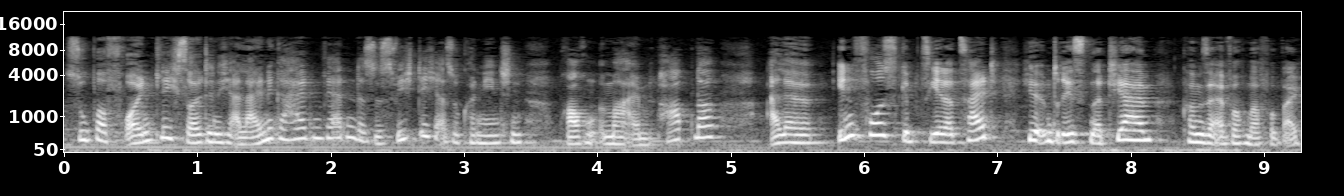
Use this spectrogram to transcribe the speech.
super freundlich, sollte nicht alleine gehalten werden, das ist wichtig. Also Kaninchen brauchen immer einen Partner. Alle Infos gibt es jederzeit hier im Dresdner Tierheim. Kommen Sie einfach mal vorbei.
